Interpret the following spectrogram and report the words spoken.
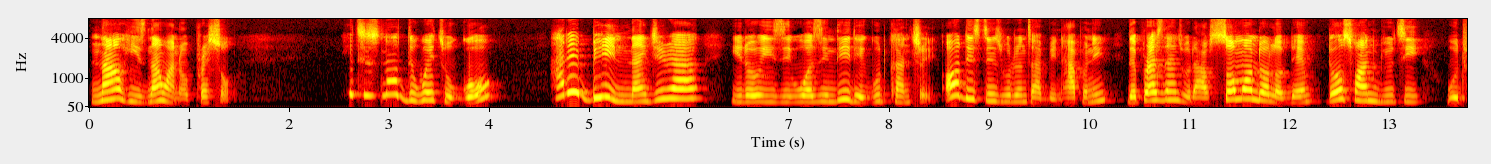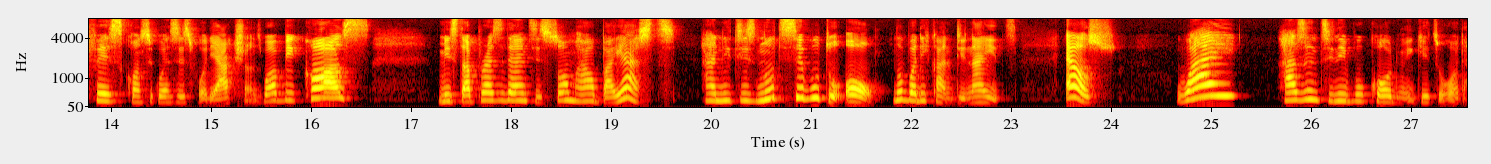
Now he is now an oppressor. It is not the way to go. Had it been Nigeria, you know, is it was indeed a good country, all these things wouldn't have been happening. The president would have summoned all of them. Those found guilty would face consequences for their actions. But because Mr. President is somehow biased and it is noticeable to all, nobody can deny it. Else, why hasn't Tinubu called Wike to order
